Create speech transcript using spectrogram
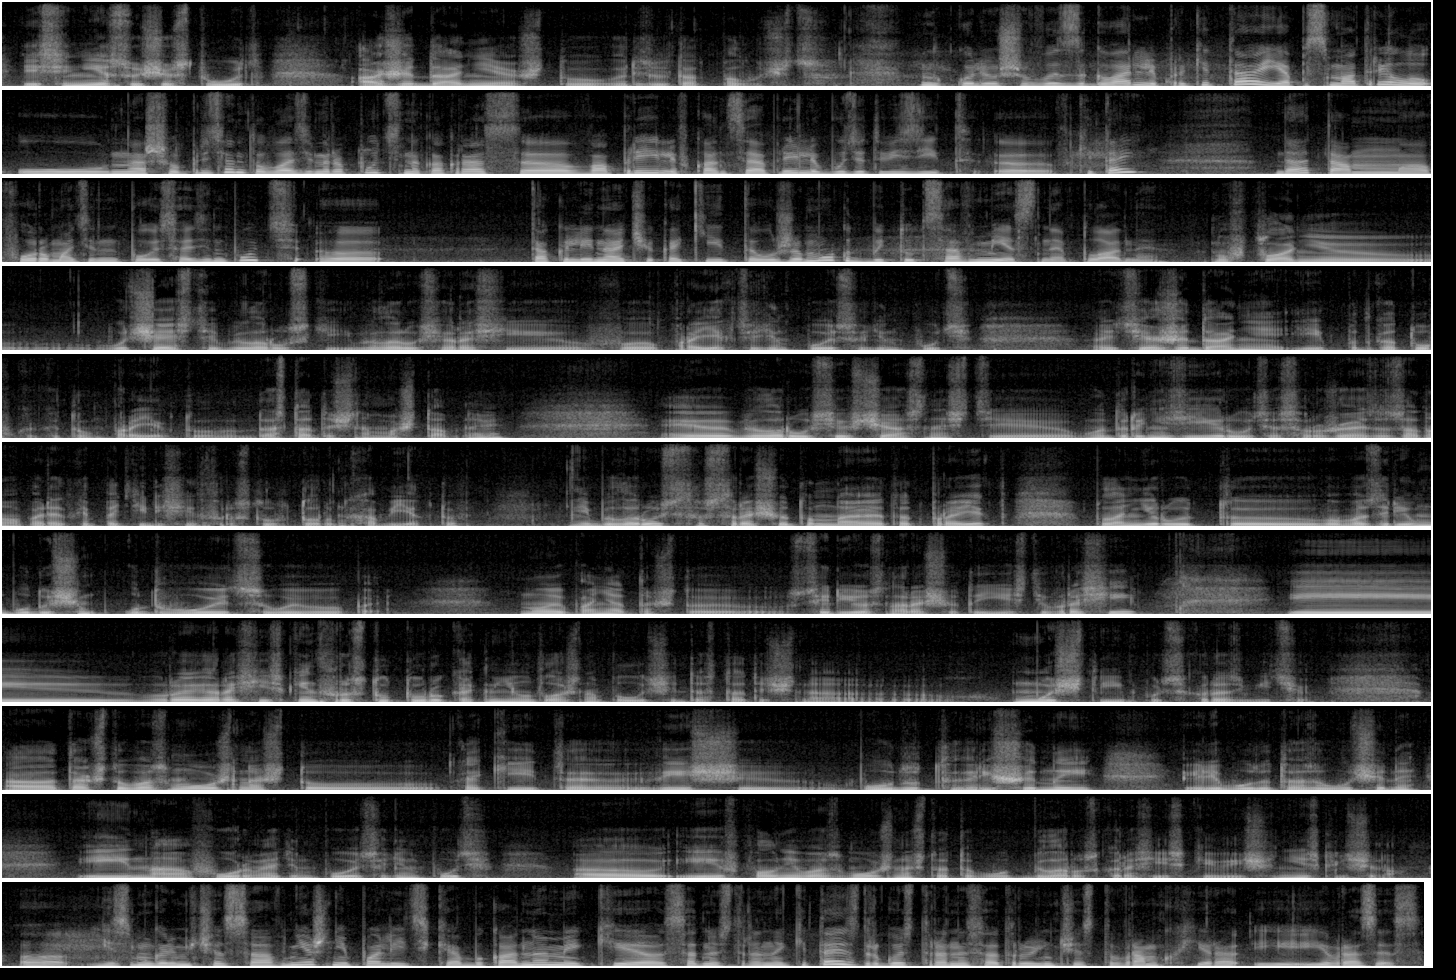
если не существует ожидания, что результат получится. Ну, Колюша, вы заговорили про Китай. Я посмотрела, у нашего президента Владимира Путина как раз э, в апреле, в конце апреля будет визит э, в Китай. Да, там э, форум «Один пояс, один путь». Так или иначе, какие-то уже могут быть тут совместные планы? Ну, в плане э, участия Беларуси, Беларуси и России в проекте «Один пояс, один путь» эти ожидания и подготовка к этому проекту достаточно масштабными. Э, в Беларуси, в частности, модернизируется, сооружается заново порядка 50 инфраструктурных объектов. И Беларусь с расчетом на этот проект планирует э, в обозримом будущем удвоить свой ВВП. Ну и понятно, что серьезные расчеты есть и в России. И российская инфраструктура, как минимум, должна получить достаточно мощный импульс к развитию. А, так что возможно, что какие-то вещи будут решены или будут озвучены и на форуме «Один пояс, один путь», а, и вполне возможно, что это будут белорусско-российские вещи, не исключено. А, если мы говорим сейчас о внешней политике, об экономике, с одной стороны Китай, с другой стороны сотрудничество в рамках Евразес.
